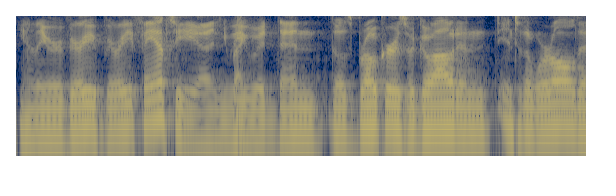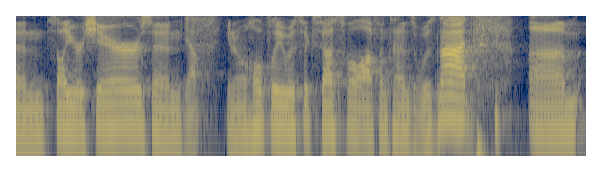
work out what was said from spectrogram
You know, they were very, very fancy, and we Right. would then those brokers would go out and into the world and sell your shares, and Yep. you know, hopefully it was successful. Oftentimes it was not. Um,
